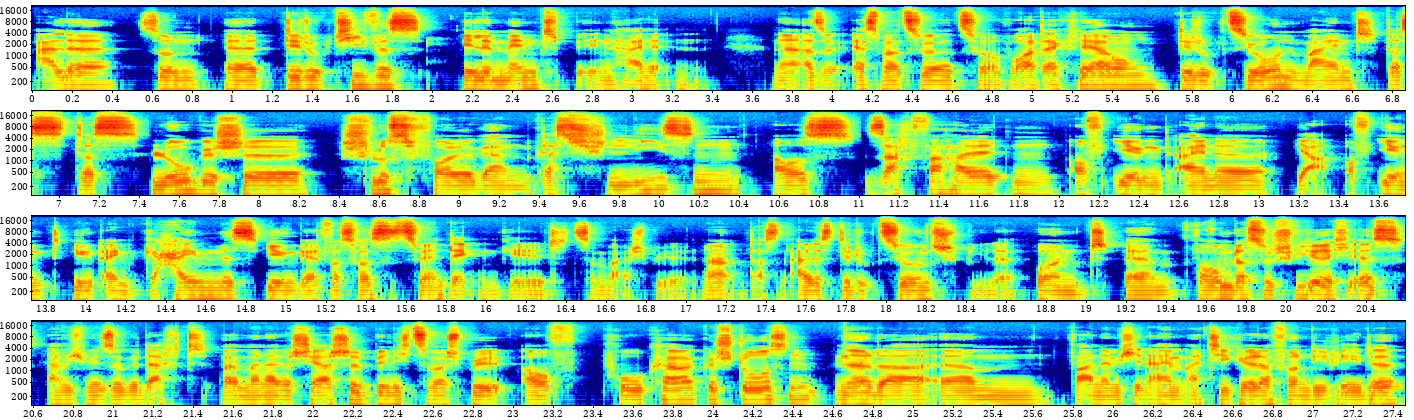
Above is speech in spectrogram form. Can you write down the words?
alle so ein äh, deduktives Element beinhalten. Ne, also erstmal zur, zur Worterklärung. Deduktion meint, dass das logische Schlussfolgern, das Schließen aus Sachverhalten auf irgendeine, ja, auf irgend, irgendein Geheimnis, irgendetwas, was es zu entdecken gilt, zum Beispiel. Ne? Das sind alles Deduktionsspiele. Und ähm, warum das so schwierig ist, habe ich mir so gedacht, bei meiner Recherche bin ich zum Beispiel auf Poker gestoßen. Ne, da ähm, war nämlich in einem Artikel davon die Rede,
